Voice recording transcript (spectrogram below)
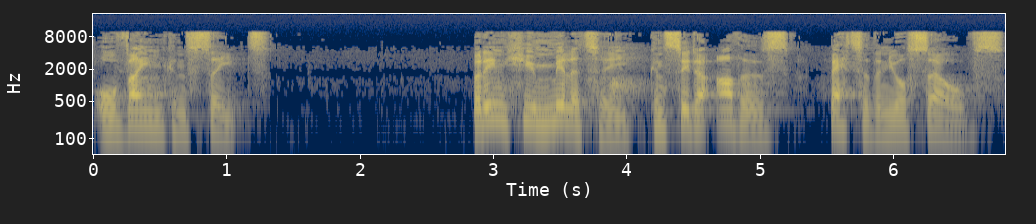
or vain conceit but in humility consider others better than yourselves.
